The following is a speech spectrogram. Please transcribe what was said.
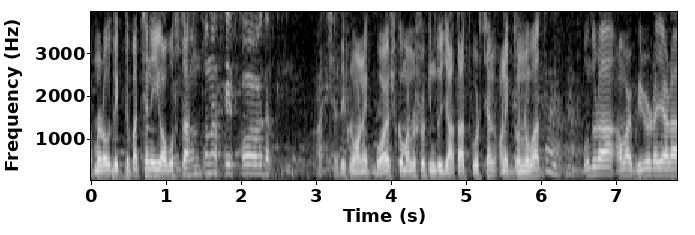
আপনারাও দেখতে পাচ্ছেন এই অবস্থা। যন্ত্রণা শেষ আচ্ছা দেখুন অনেক বয়স্ক মানুষও কিন্তু যাতায়াত করছেন। অনেক ধন্যবাদ। বন্ধুরা আমার ভিডিওটা যারা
